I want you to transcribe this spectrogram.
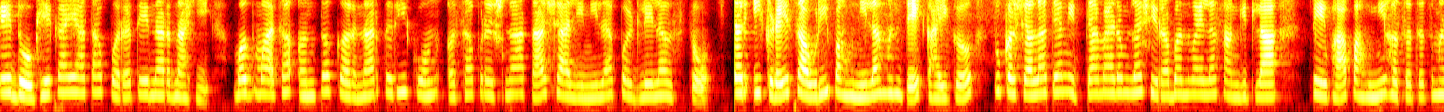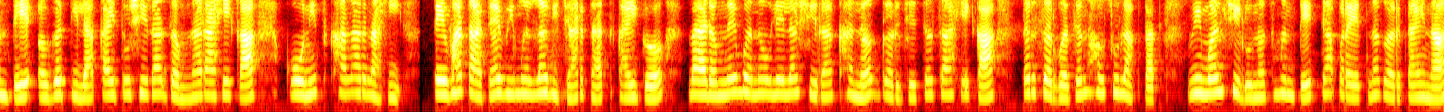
ते दोघे काय आता परत येणार नाही. मग माझा अंत करणार तरी कोण असा प्रश्न आता शालिनीला पडलेला असतो. तर इकडे सावरी पाहुणीला म्हणते काय ग? तू कशाला त्या नित्या मॅडमला शिरा बनवायला सांगितला? तेव्हा पाहुणी हसतच म्हणते अगं तिला काय तो शिरा जमणार आहे का? कोणीच खाणार नाही. तेव्हा तात्या विमलला विचारतात काय गं मॅडमने बनवलेला शिरा खाणं गरजेचंच आहे का? तर सर्वजण हसू लागतात. विमल चिडूनच म्हणते त्या प्रयत्न करताय ना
